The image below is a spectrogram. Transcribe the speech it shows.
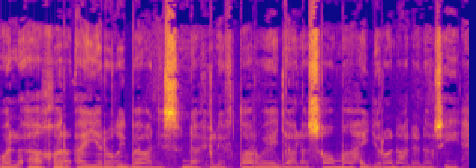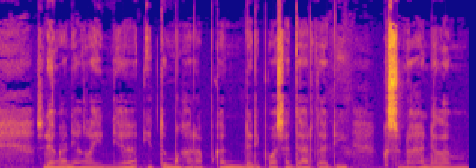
والآخر أن يرغب عن السنة في الإفطار ويجعل صوم حجرا على نفسه sedangkan yang lainnya itu mengharapkan dari puasa dahar tadi kesunahan dalam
